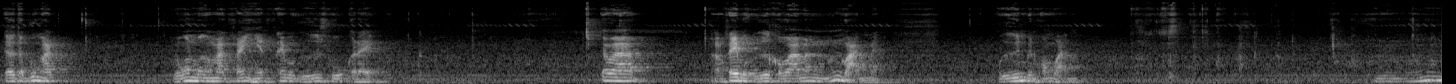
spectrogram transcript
แต่แต่ผู้มักบางคนบางมักใส่เห็ดใส่บะอือสุกก็ได้แต่ว่าทางใส่บะอือเขาว่ามันมันหวานไหมบะอือเป็นของหวานอืม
